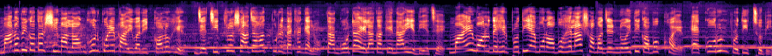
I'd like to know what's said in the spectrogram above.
মানবিকতার সীমা লঙ্ঘন করে পারিবারিক কলহের যে চিত্র শাহজাহাতপুরে দেখা গেল, তা গোটা এলাকাকে নাড়িয়ে দিয়েছে। মায়ের মরদেহের প্রতি এমন অবহেলা সমাজের নৈতিক অবক্ষয়ের এক করুণ প্রতিচ্ছবি।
